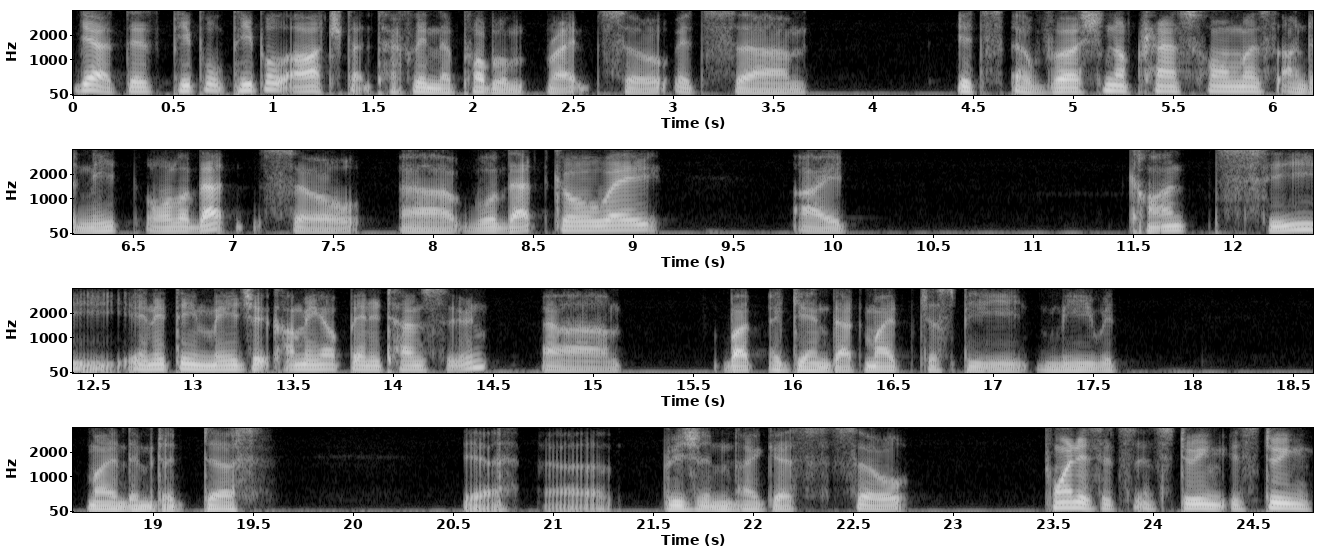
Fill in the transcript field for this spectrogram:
yeah, there's people people are tackling the problem, right? So it's um, it's a version of Transformers underneath all of that. So uh, will that go away? I can't see anything major coming up anytime soon. Um, but again, that might just be me with my limited, uh, yeah, uh, vision, I guess. So, point is, it's it's doing it's doing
